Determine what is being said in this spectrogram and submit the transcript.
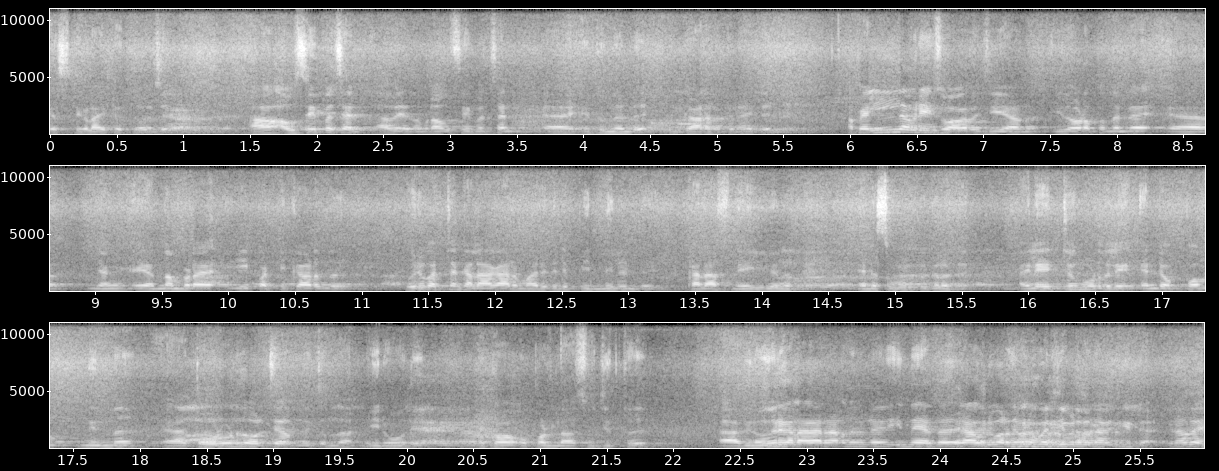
ഗസ്റ്റുകളായിട്ട് എത്തുന്നുണ്ട്. ഔസേപ്പച്ചൻ അതെ നമ്മുടെ ഔസേപ്പച്ചൻ എത്തുന്നുണ്ട് ഉദ്ഘാടനത്തിനായിട്ട്. അപ്പോൾ എല്ലാവരെയും സ്വാഗതം ചെയ്യുകയാണ് ഇതോടൊപ്പം തന്നെ നമ്മുടെ ഈ പട്ടിക്കാട് നിന്ന് ഒരു പറ്റം കലാകാരന്മാർ ഇതിന്റെ പിന്നിലുണ്ട്. കലാസ്നേഹികളുണ്ട്. എന്റെ സുഹൃത്തുക്കളുണ്ട്. അതിൽ ഏറ്റവും കൂടുതൽ എന്റെ ഒപ്പം നിന്ന് തോളോട് തോൾ ചേർന്ന് നിൽക്കുന്ന വിനോദ് ഒക്കെ ഒപ്പമുള്ള സുജിത്ത് വിനോദ് ഒരു കലാകാരനാണെന്ന് പിന്നെ ഇന്ന് നേരത്തെ രാഹുൽ പറഞ്ഞ പോലെ പരിചയപ്പെടുത്തേണ്ട ആവശ്യമില്ല വിനോദേ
